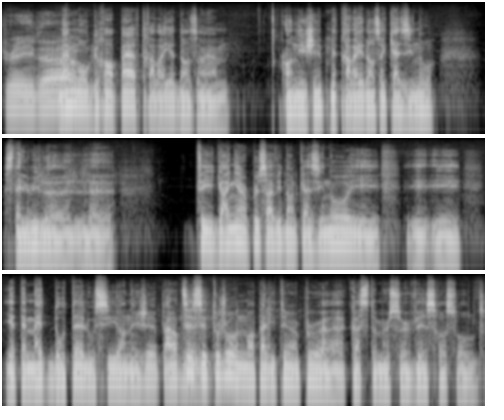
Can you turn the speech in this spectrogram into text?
Straight up. Même mon grand-père travaillait dans un. en Égypte, mais travaillait dans un casino. C'était lui le. Il gagnait un peu sa vie dans le casino et, et- et il était maître d'hôtel aussi en Égypte. Alors, tu sais, c'est toujours une mentalité un peu euh, customer service, sais.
